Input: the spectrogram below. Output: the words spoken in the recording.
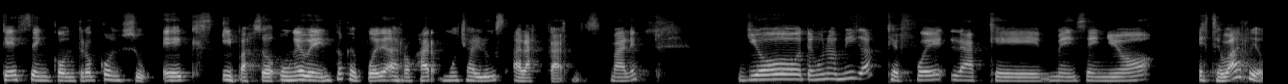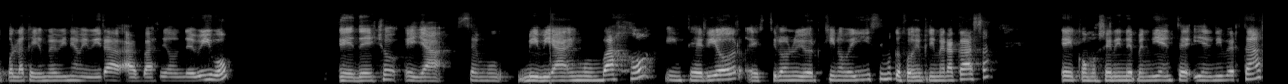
que se encontró con su ex y pasó un evento que puede arrojar mucha luz a las carnes, ¿vale? Yo tengo una amiga que fue la que me enseñó este barrio, por la que yo me vine a vivir al barrio donde vivo. Eh, de hecho, ella se vivía en un bajo interior, estilo neoyorquino bellísimo, que fue mi primera casa, eh, como ser independiente y en libertad,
